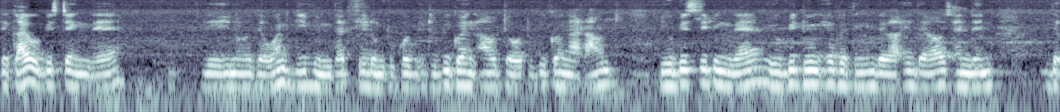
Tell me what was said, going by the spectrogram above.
The guy will be staying there. They, you know they won't give him that freedom to go to be going out or to be going around. You'll be sleeping there you'll be doing everything in the in the house and then the,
